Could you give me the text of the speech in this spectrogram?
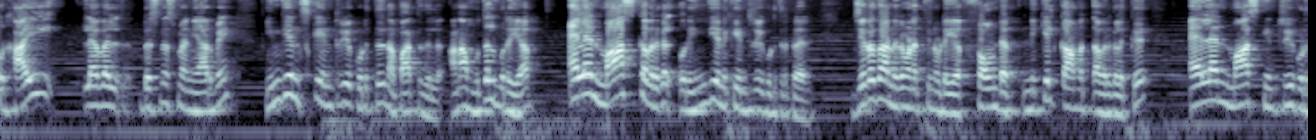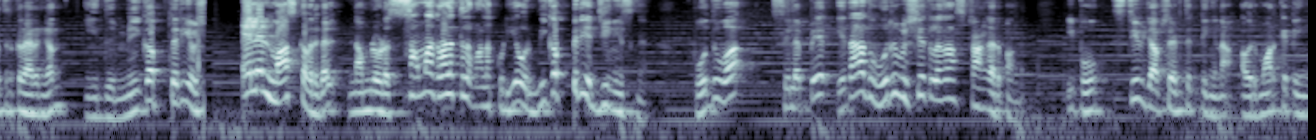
ஒரு ஹை லெவல் பிஸ்னஸ்மேன் யாருமே இந்தியன்ஸ்க்கு இன்டர்வியூ கொடுத்து நான் பார்த்ததில்லை. ஆனால் முதல் முறையா எலன் மாஸ்க் அவர்கள் ஒரு இந்தியனுக்கு இன்டர்வியூ கொடுத்துருக்காரு ஜெரோதா நிறுவனத்தினுடைய ஃபவுண்டர் நிக்கில் காமத் அவர்களுக்கு எலன் மாஸ்க் இன்டர்வியூ கொடுத்துருக்கிறாருங்க. இது மிகப்பெரிய விஷயம். எலன் மாஸ்க் அவர்கள் நம்மளோட சமகாலத்தில் வாழக்கூடிய ஒரு மிகப்பெரிய ஜீனியஸ்ங்க பொதுவாக சில பேர் ஏதாவது ஒரு விஷயத்தில் தான் ஸ்ட்ராங்காக இருப்பாங்க. இப்போது ஸ்டீவ் ஜாப்ஸ் எடுத்துக்கிட்டிங்கன்னா அவர் மார்க்கெட்டிங்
